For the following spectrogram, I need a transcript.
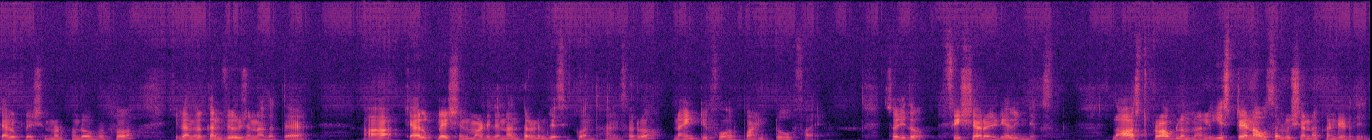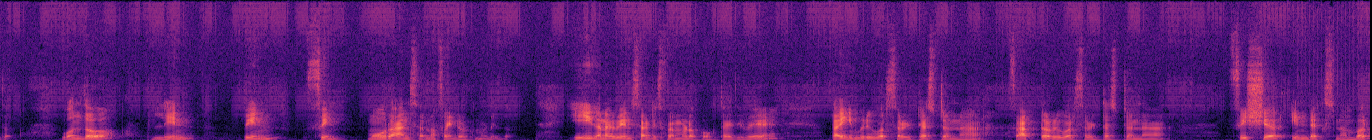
ಕ್ಯಾಲ್ಕುಲೇಷನ್ ಮಾಡ್ಕೊಂಡು ಹೋಗಬೇಕು. ಇಲ್ಲಾಂದರೆ ಕನ್ಫ್ಯೂಷನ್ ಆಗುತ್ತೆ. ಆ ಕ್ಯಾಲ್ಕುಲೇಷನ್ ಮಾಡಿದ ನಂತರ ನಿಮಗೆ ಸಿಕ್ಕುವಂಥ answer ninety four point two five so ಇದು ಫಿಶರ್ ಐಡಿಯಲ್ ಇಂಡೆಕ್ಸ್ ಲಾಸ್ಟ್ ಪ್ರಾಬ್ಲಮ್ನಲ್ಲಿ ಇಷ್ಟೇ ನಾವು ಸೊಲ್ಯೂಷನ್ನ ಕಂಡುಹಿಡಿದಿದ್ದು ಒಂದು ಲಿನ್ ಪಿನ್ ಫಿನ್ ಮೂರು ಆನ್ಸರ್ನ ಫೈಂಡ್ ಔಟ್ ಮಾಡಿದ್ದು. ಈಗ ನಾವೇನು ಸ್ಯಾಟಿಸ್ಫೈ ಮಾಡೋಕ್ಕೆ ಹೋಗ್ತಾ ಇದ್ದೀವಿ ಟೈಮ್ ರಿವರ್ಸಲ್ ಟೆಸ್ಟನ್ನು ಫ್ಯಾಕ್ಟರ್ ರಿವರ್ಸಲ್ ಟೆಸ್ಟನ್ನು ಫಿಶರ್ ಇಂಡೆಕ್ಸ್ ನಂಬರ್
